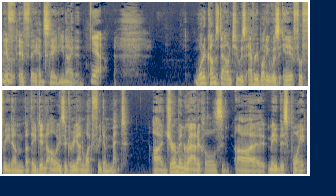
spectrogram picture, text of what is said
if, if they had stayed united. Yeah. What it comes down to is everybody was in it for freedom, but they didn't always agree on what freedom meant. Uh, German radicals uh, made this point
